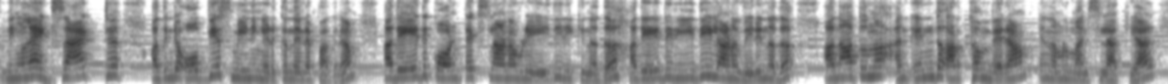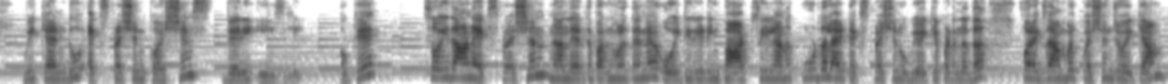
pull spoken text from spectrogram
നിങ്ങളെ എക്സാക്ട് അതിന്റെ ഓബ്വിയസ് മീനിങ് എടുക്കുന്നതിന്റെ പകരം അത് ഏത് കോണ്ടെക്സ്റ്റിലാണ് അവിടെ എഴുതിയിരിക്കുന്നത് അത് ഏത് രീതിയിലാണ് വരുന്നത് അതിനകത്തുനിന്ന് എന്ത് അർത്ഥം വരാം എന്ന് നമ്മൾ മനസ്സിലാക്കിയാൽ we can do expression questions very easily okay so ഇതാണ് എക്സ്പ്രഷൻ ഞാൻ നേരത്തെ പറഞ്ഞ പോലെ തന്നെ ഒ ടി റീഡിംഗ് പാർട്ട് സിയിലാണ് കൂടുതലായിട്ട് എക്സ്പ്രഷൻ ഉപയോഗിക്കപ്പെടുന്നത്. ഫോർ എക്സാമ്പിൾ ക്വസ്റ്റ്യൻ ചോദിക്കാം.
